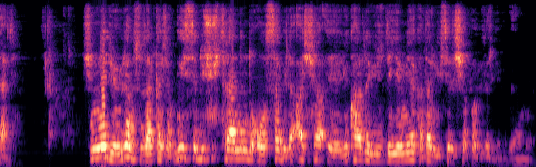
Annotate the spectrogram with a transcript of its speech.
Evet. Şimdi ne diyor biliyor musunuz arkadaşlar? Bu hisse düşüş trendinde olsa bile aşağı e, yukarıda %20'ye kadar yükseliş yapabilir gibi görünüyor.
